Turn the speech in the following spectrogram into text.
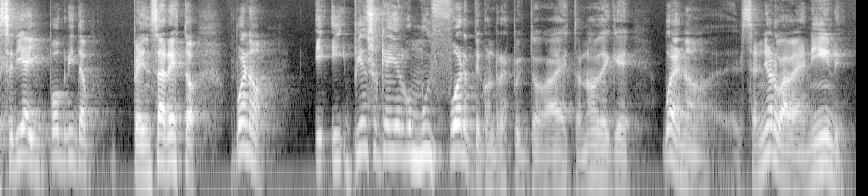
sería hipócrita pensar esto. Bueno, y, pienso que hay algo muy fuerte con respecto a esto, ¿no? De que, bueno, el Señor va a venir.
